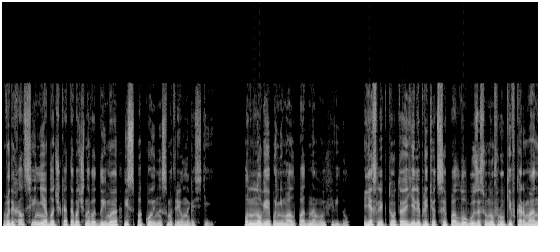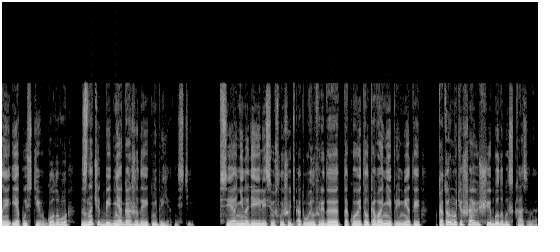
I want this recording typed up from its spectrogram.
выдыхал синие облачка табачного дыма и спокойно смотрел на гостей. Он многое понимал по одному их виду. Если кто-то еле плетется по лугу, засунув руки в карманы и опустив голову, значит, бедняга ожидает неприятностей. Все они надеялись услышать от Уилфрида такое толкование приметы, в котором утешающее было бы сказано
